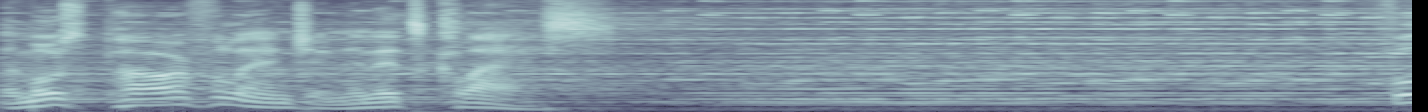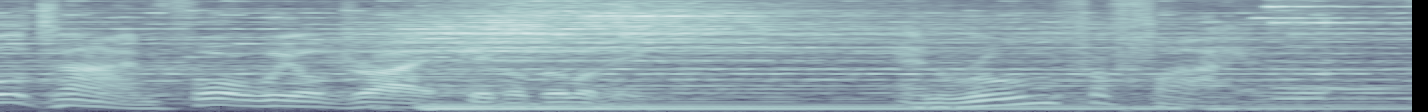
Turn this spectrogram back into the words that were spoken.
The most powerful engine in its class. Full-time, four-wheel drive capability. And room for five.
